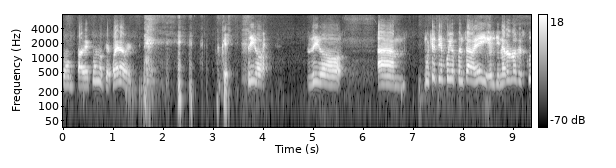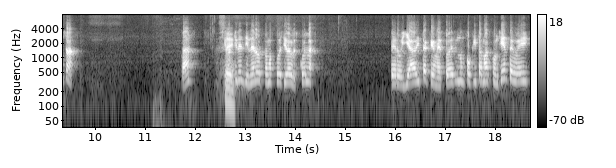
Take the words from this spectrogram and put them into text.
Con, pagué con lo que fuera, güey. ok. Digo, digo, mucho tiempo yo pensaba, hey, el dinero no se excusa. ¿Ah? Si no tienes dinero, ¿cómo puedes ir a la escuela? Pero ya ahorita que me estoy haciendo un poquito más consciente, güey,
